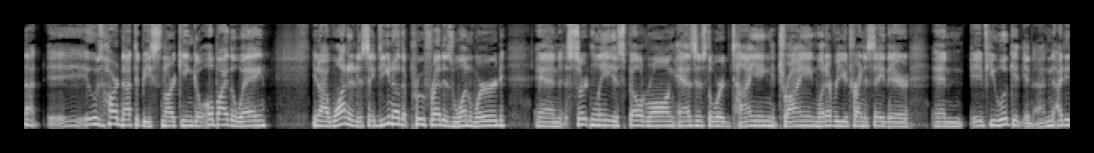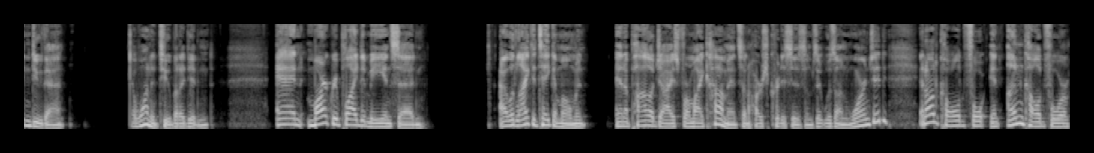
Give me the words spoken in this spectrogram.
Not, it was hard not to be snarky and go, oh, by the way, you know, I wanted to say, do you know that proofread is one word and certainly is spelled wrong, as is the word tying, trying, whatever you're trying to say there. And if you look at it, I didn't do that. I wanted to, but I didn't. And Mark replied to me and said, I would like to take a moment and apologize for my comments and harsh criticisms. It was unwarranted and uncalled for and uncalled for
